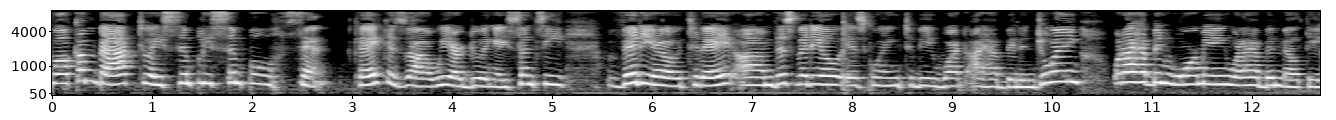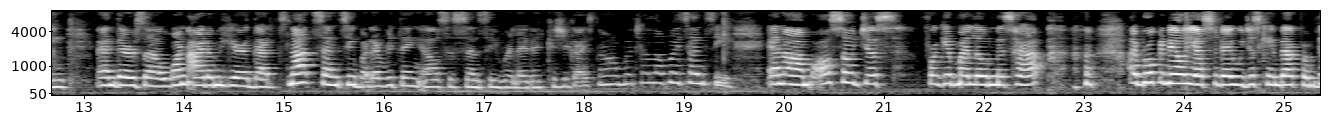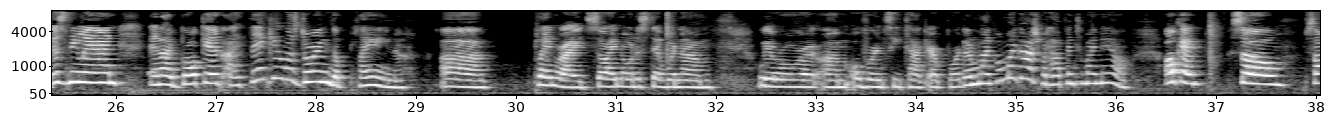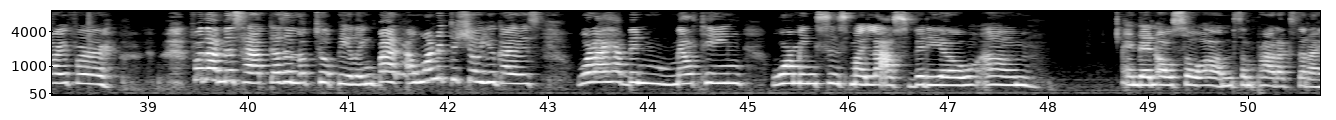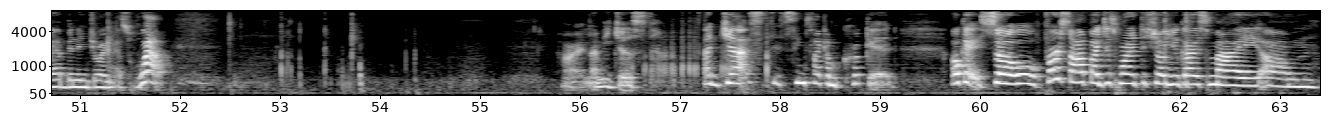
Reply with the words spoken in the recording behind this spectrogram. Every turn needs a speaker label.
Speaker 1: welcome back to a Simply Simple scent, okay? Because uh, we are doing a Scentsy video today. Um, this video is going to be what I have been enjoying, what I have been warming, what I have been melting. And there's uh, one item here that's not Scentsy, but everything else is Scentsy related because you guys know how much I love my Scentsy. And um, also just forgive my little mishap. I broke a nail yesterday. We just came back from Disneyland and I broke it. I think it was during the plane uh, plane ride. So I noticed that when um, we were um, over in SeaTac Airport. I'm like, oh my gosh, what happened to my nail? Okay, so sorry for for that mishap. Doesn't look too appealing, but I wanted to show you guys what I have been melting, warming since my last video. Um, and then also um, some products that I have been enjoying as well. All right, let me just adjust. It seems like I'm crooked. Okay, so first off, I just wanted to show you guys my um,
